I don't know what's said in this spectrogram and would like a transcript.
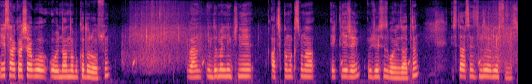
Neyse arkadaşlar bu oyundan da bu kadar olsun. Ben indirme linkini açıklama kısmına ekleyeceğim. Ücretsiz bir oyun zaten. İsterseniz indirebilirsiniz.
